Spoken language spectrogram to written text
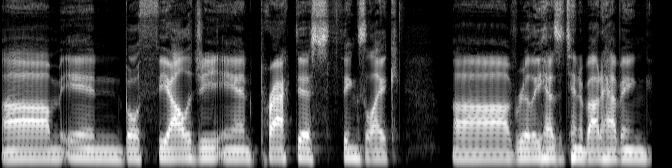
um, in both theology and practice. Things like uh, really hesitant about having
